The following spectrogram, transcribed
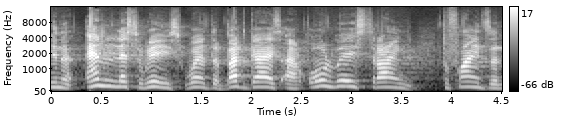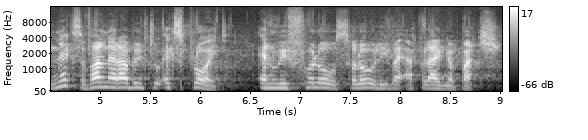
in an endless race where the bad guys are always trying to find the next vulnerability to exploit, and we follow slowly by applying a patch.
